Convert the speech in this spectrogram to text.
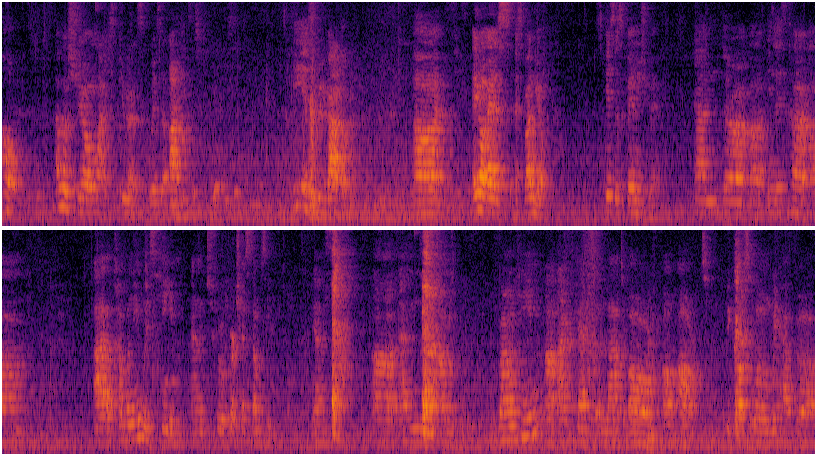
Oh, I share my experience with the artist. He is Ricardo. Uh, AOS Espanol. He's a Spanish man. And uh, uh, in this time, um, I accompany with him and to purchase something. Yes. Uh, and um, from him, uh, I get a lot of, art because when we have uh,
